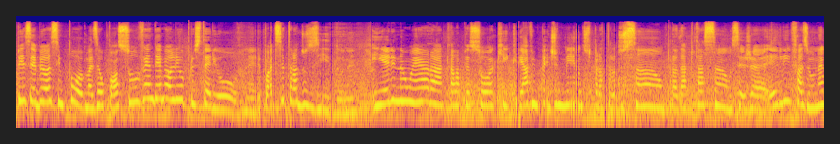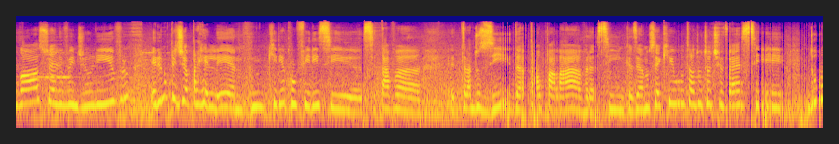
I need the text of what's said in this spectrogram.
percebeu assim, pô, mas eu posso vender meu livro para o exterior, né? Ele pode ser traduzido, né? E ele não era aquela pessoa que criava impedimentos para tradução, para adaptação, ou seja, ele fazia um negócio, ele vendia o livro, ele não pedia para reler, não queria conferir se estava eh, traduzida tal palavra, assim, quer dizer, a não ser que o tradutor tivesse dúvidas,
